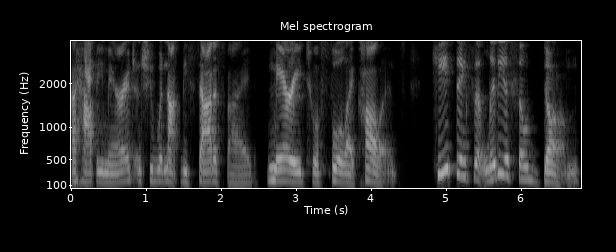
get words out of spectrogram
a happy marriage and she would not be satisfied married to a fool like Collins. He thinks that Lydia's so dumb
